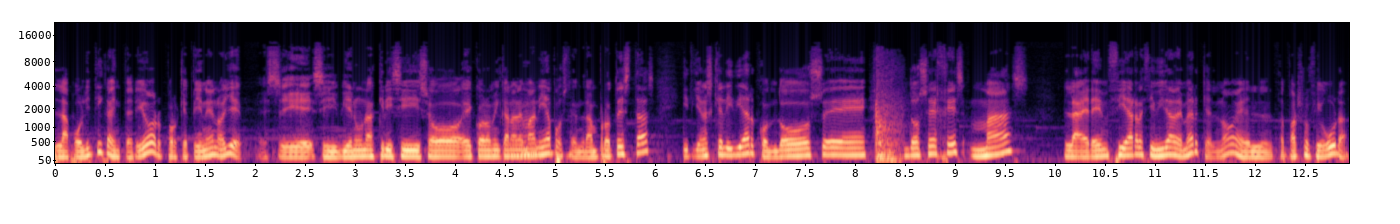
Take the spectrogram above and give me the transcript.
la política interior, porque tienen, oye, si, si viene una crisis o- económica en Alemania, pues tendrán protestas y tienes que lidiar con dos, eh, dos ejes más la herencia recibida de Merkel, ¿no? El tapar su figura.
